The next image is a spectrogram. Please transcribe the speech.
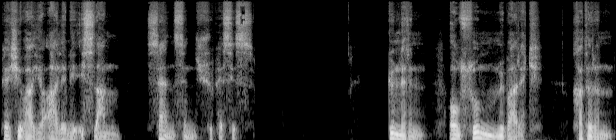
peşivayı alemi İslam, sensin şüphesiz. Günlerin olsun mübarek, hatırın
